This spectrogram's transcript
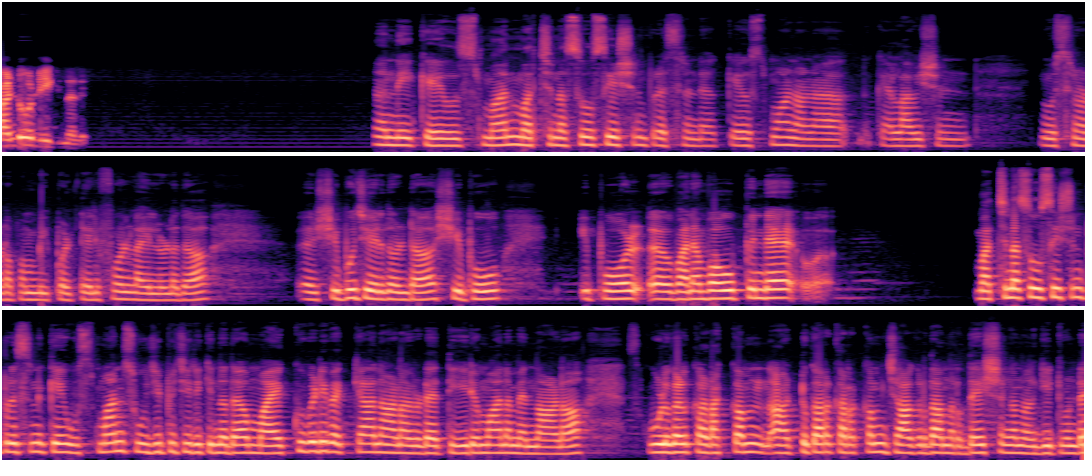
കണ്ടുകൊണ്ടിരിക്കുന്നത്. നന്ദി K Usman. Merchant association president K Usman ആണ് കേരള വിഷൻ ന്യൂസിനോടൊപ്പം ഇപ്പോൾ ടെലിഫോൺ ലൈനിലുള്ളത്. ഷിബു ചേരുന്നുണ്ട്. ഷിബു ഇപ്പോൾ ഏഹ് വനംവകുപ്പിന്റെ മച്ചൻ അസോസിയേഷൻ പ്രസിഡന്റ് കെ ഉസ്മാൻ സൂചിപ്പിച്ചിരിക്കുന്നത് മയക്കുവെടി വെക്കാനാണ് അവരുടെ തീരുമാനമെന്നാണ് സ്കൂളുകൾക്കടക്കം നാട്ടുകാർക്കടക്കം ജാഗ്രതാ നിർദ്ദേശങ്ങൾ നൽകിയിട്ടുണ്ട്.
